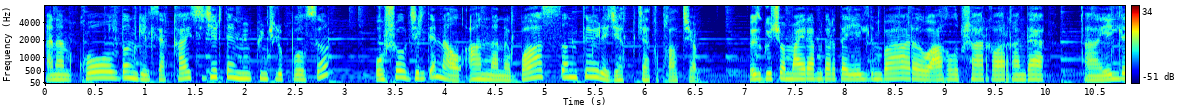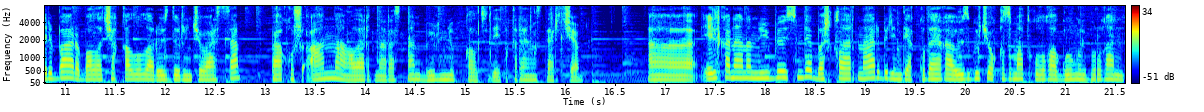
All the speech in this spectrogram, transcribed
Анан колдон келсе кайсы жерден мүмкүнчүлүк болсо ошол жерден ал аннаны басынтып эле жатып калчу. Өзгөчө майрамдарда элдин баары агылып шаарга барганда элдер баары бала чакалуулар өздөрүнчө барса байкуш анна алардын арасынан бөлүнүп калчу дейт караңыздарчы элкананын үй бүлөсүндө башкалардын ар биринде кудайга өзгөчө кызмат кылууга көңүл бурган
